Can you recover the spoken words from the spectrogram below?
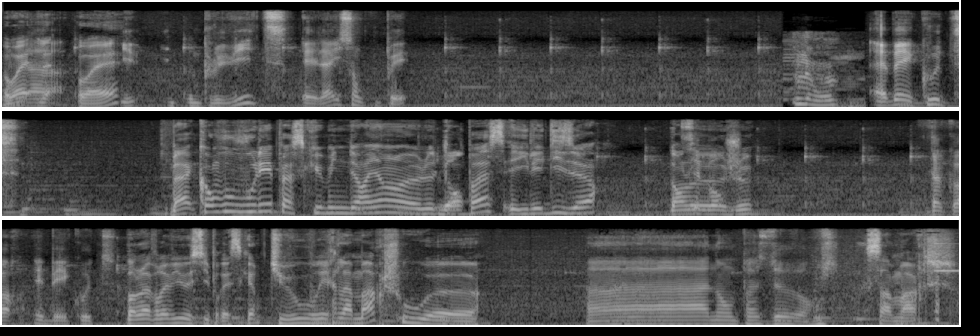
Ouais, là, là- ouais. Ils, ils vont plus vite et là ils sont coupés. Non. Eh ben écoute, Bah quand vous voulez parce que mine de rien euh, le temps passe et il est 10h dans C'est le bon. jeu. d'accord. Eh ben écoute. Dans la vraie vie aussi presque. hein. Tu veux ouvrir la marche ou... euh, Ah non, on passe devant. Ça marche.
